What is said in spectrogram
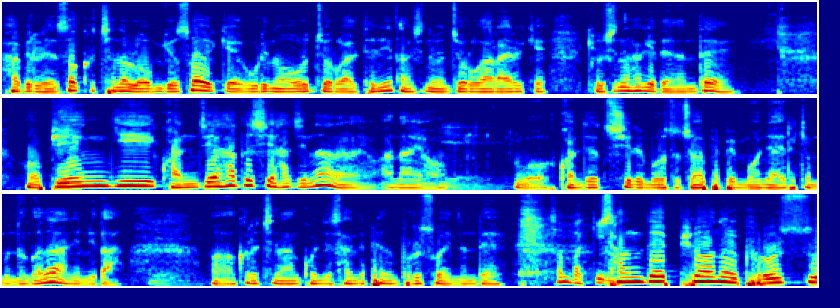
합의를 해서 그 채널로 옮겨서 이렇게 우리는 오른쪽으로 갈 테니 당신은 왼쪽으로 가라 이렇게 교신을 하게 되는데 어, 비행기 관제하듯이 하지는 않아요. 않아요. 예. 뭐 관제실에 물어서 저 앞에 배 뭐냐 이렇게 묻는 건 아닙니다. 어, 그렇지는 않고 이제 상대편을 부를 수가 있는데 선박끼리. 상대편을 부를 수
